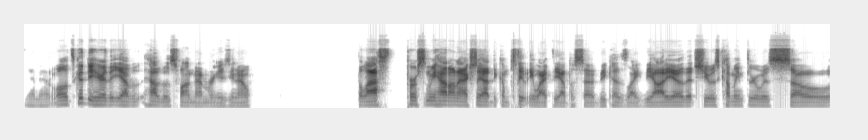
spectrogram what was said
Yeah, man. Well, it's good to hear that you have have those fond memories. You know, the last person we had on I actually had to completely wipe the episode because like the audio that she was coming through was so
